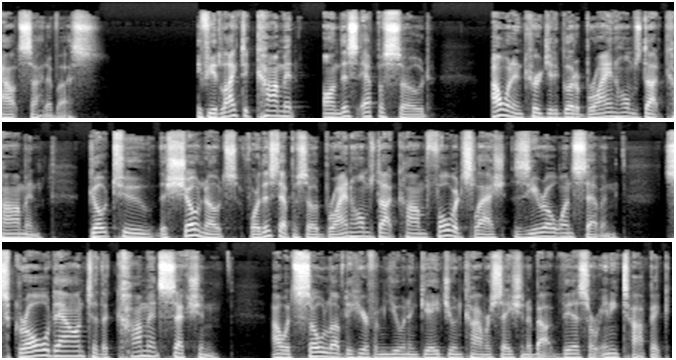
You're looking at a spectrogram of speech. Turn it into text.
outside of us. If you'd like to comment on this episode, I want to encourage you to go to brianholmes.com and go to the show notes for this episode, brianholmes.com forward slash 017. Scroll down to the comments section. I would so love to hear from you and engage you in conversation about this or any topic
